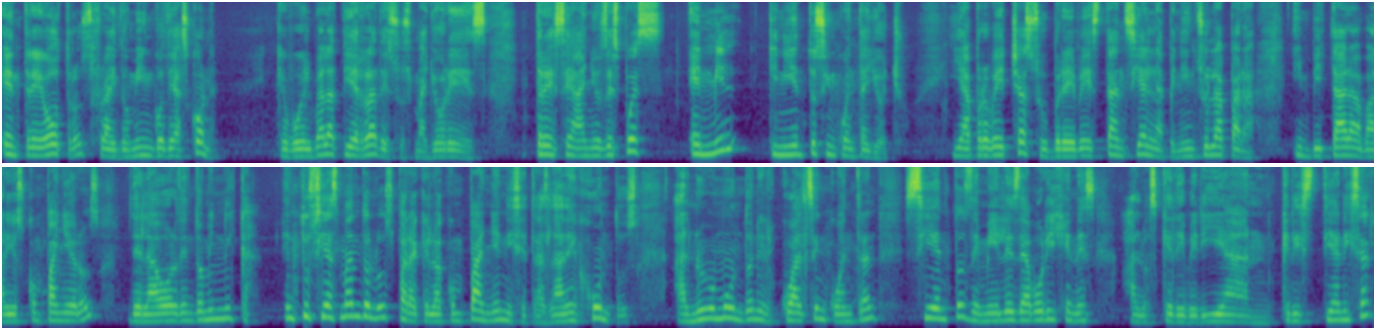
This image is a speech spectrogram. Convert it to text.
entre otros, Fray Domingo de Ascona, que vuelve a la tierra de sus mayores 13 años después, en 1558, y aprovecha su breve estancia en la península para invitar a varios compañeros de la orden dominica, entusiasmándolos para que lo acompañen y se trasladen juntos al nuevo mundo en el cual se encuentran cientos de miles de aborígenes a los que deberían cristianizar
